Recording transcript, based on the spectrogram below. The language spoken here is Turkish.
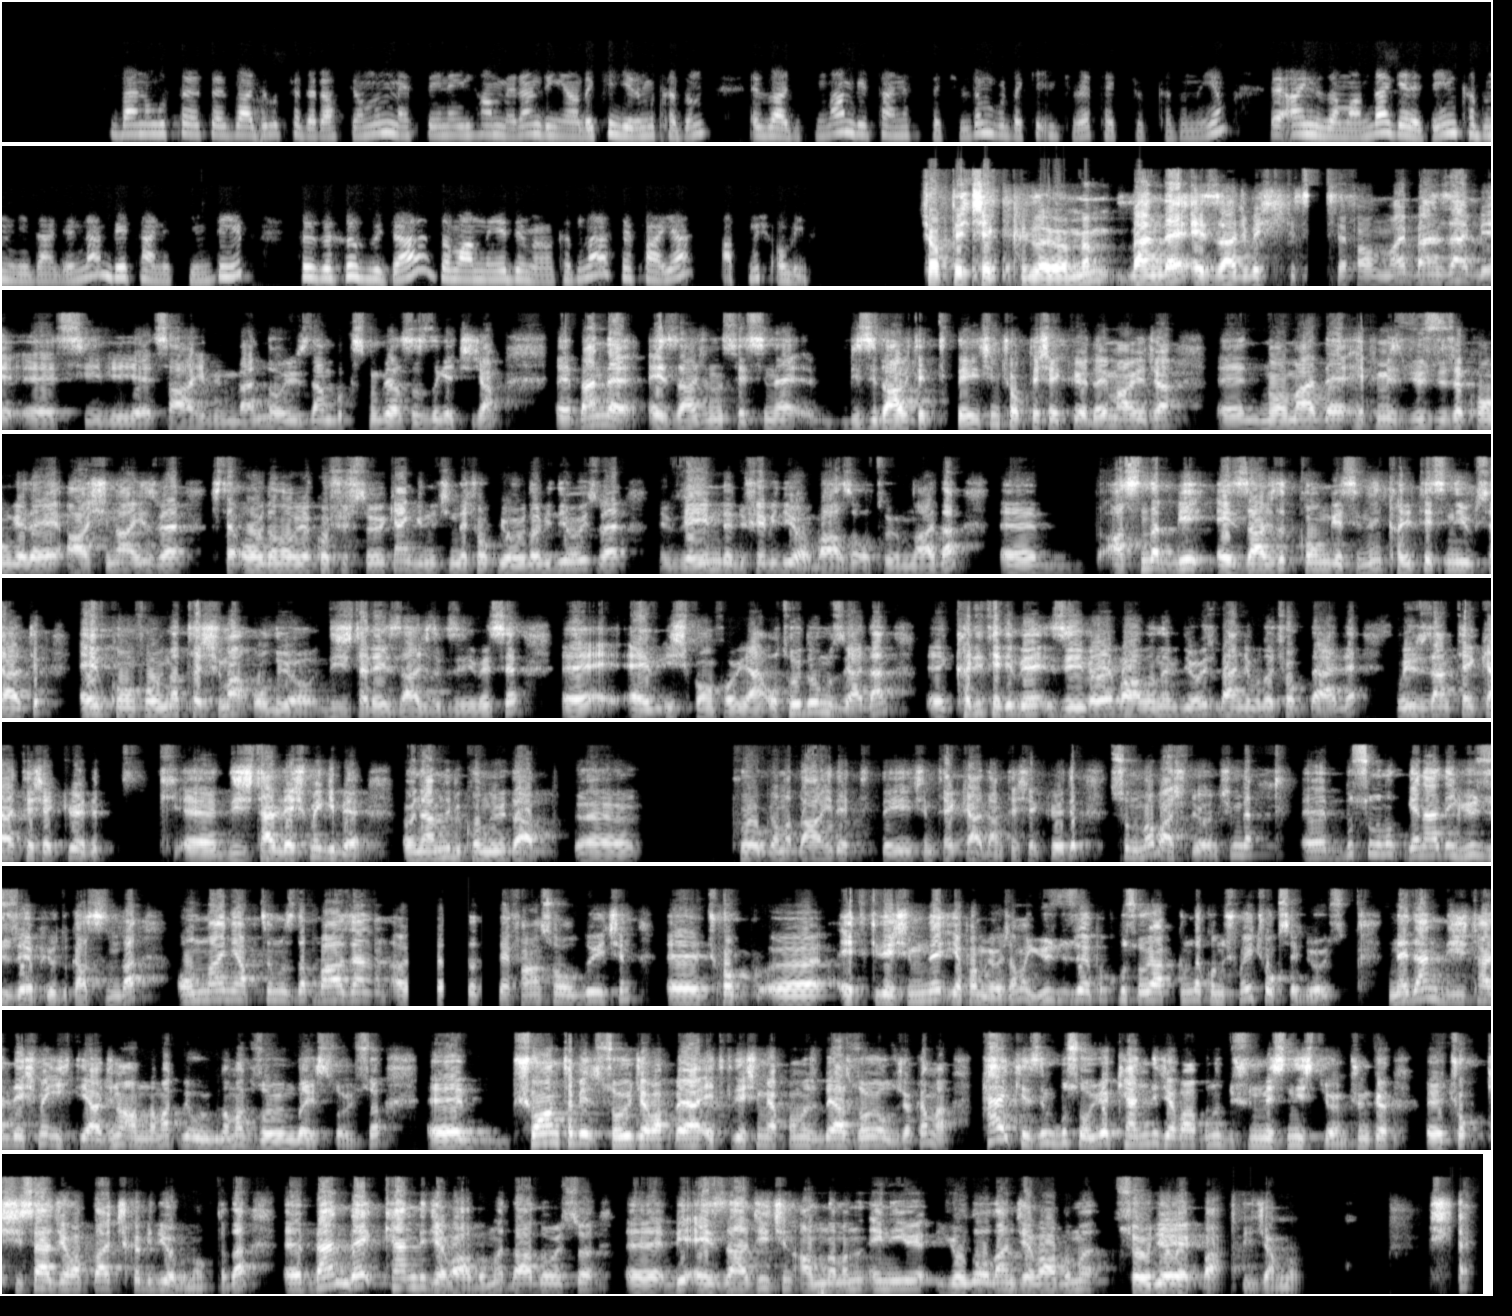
Ben Uluslararası Eczacılık Federasyonu'nun mesleğine ilham veren dünyadaki 20 kadın eczacısından bir tanesi seçildim. Buradaki ilk ve tek Türk kadınıyım ve aynı zamanda geleceğin kadın liderlerinden bir tanesiyim deyip sözü hızlıca zamanla yedirmemek adına Sefa'ya atmış olayım. Çok teşekkürler Ömrüm. Ben de Eczacı Beşiktaş Sefam var. Benzer bir e, CV'ye sahibim ben de. O yüzden bu kısmı biraz hızlı geçeceğim. E, ben de Eczacı'nın sesine bizi davet ettikleri için çok teşekkür ederim. Ayrıca e, normalde hepimiz yüz yüze kongrelere aşinayız ve işte oradan oraya koşuştururken gün içinde çok yorulabiliyoruz ve verim de düşebiliyor bazı oturumlarda. E, aslında bir eczacılık kongresinin kalitesini yükseltip ev konforuna taşıma oluyor dijital eczacılık Eczacılık Zirvesi e, ev iş konforu yani oturduğumuz yerden e, kaliteli bir zirveye bağlanabiliyoruz. Bence bu da çok değerli. Bu yüzden tekrar teşekkür edip e, dijitalleşme gibi önemli bir konuyu da e, programa dahil ettikleri için tekrardan teşekkür edip sunuma başlıyorum. Şimdi e, bu sunumu genelde yüz yüze yapıyorduk aslında. Online yaptığımızda bazen defans olduğu için e, çok e, etkileşimli yapamıyoruz ama yüz yüze yapıp bu soru hakkında konuşmayı çok seviyoruz. Neden dijitalleşme ihtiyacını anlamak ve uygulamak zorundayız sorusu. E, şu an tabii soru cevap veya etkileşim yapmamız biraz zor olacak ama herkesin bu soruya kendi cevabını düşünmesini istiyorum. Çünkü e, çok kişisel cevaplar çıkabiliyor bu noktada. E, ben de kendi cevabımı daha doğrusu e, bir eczacı için anlamanın en iyi yolu olan cevabımı söyleyerek başlayacağım işte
